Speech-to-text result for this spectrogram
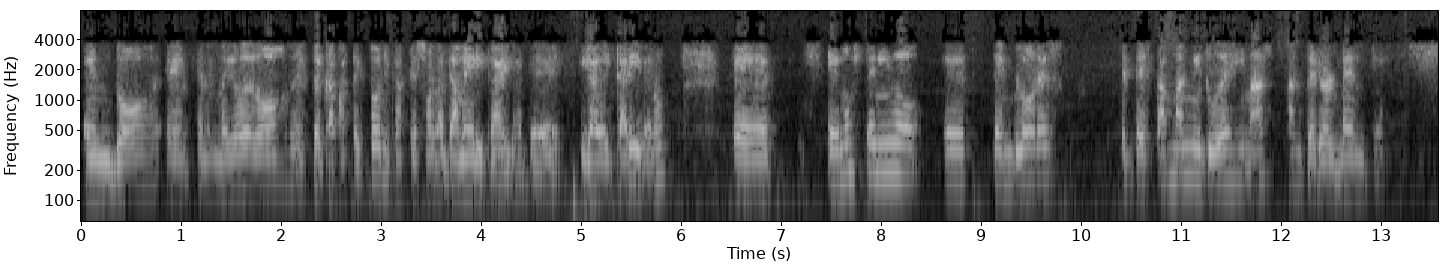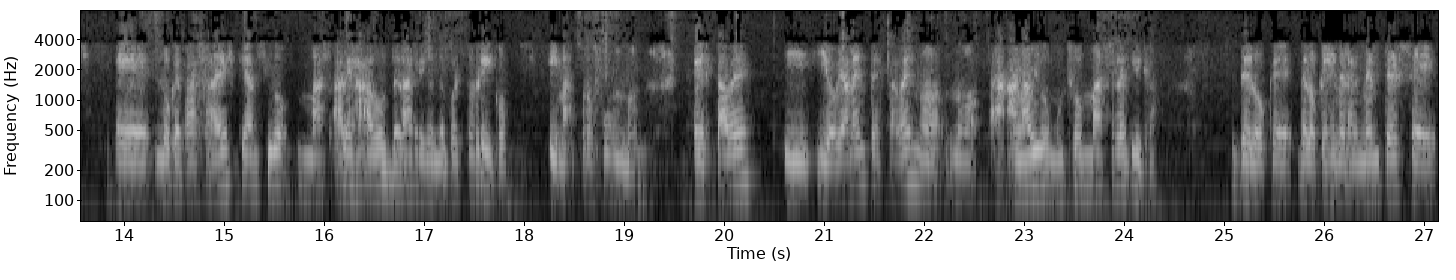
en dos, en, el medio de dos este, capas tectónicas que son las de América y las de y la del Caribe, ¿no? Eh, hemos tenido eh, temblores de estas magnitudes y más anteriormente eh, lo que pasa es que han sido más alejados de la región de Puerto Rico y más profundos. Esta vez, y, obviamente esta vez no, no han habido muchos más réplicas de lo que de lo que generalmente se,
